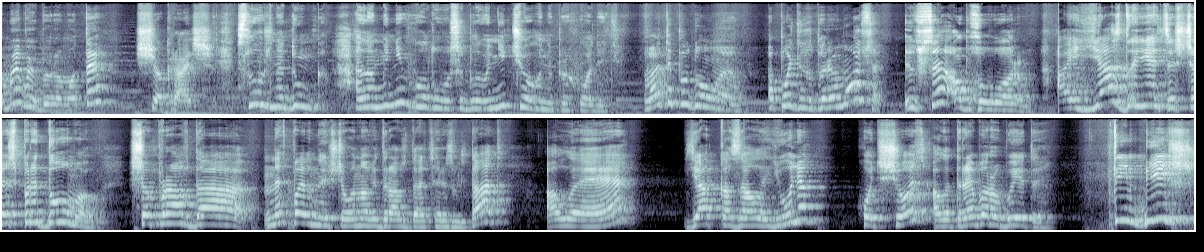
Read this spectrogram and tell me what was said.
а ми виберемо те, що краще. Слушна думка, але мені в голову особливо нічого не приходить. Давайте подумаємо, а потім зберемося і все обговоримо. А я, здається, щось придумав. Щоправда, не впевнений, що воно відразу дасть результат, але, як казала Юля, хоч щось, але треба робити. Тим більш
